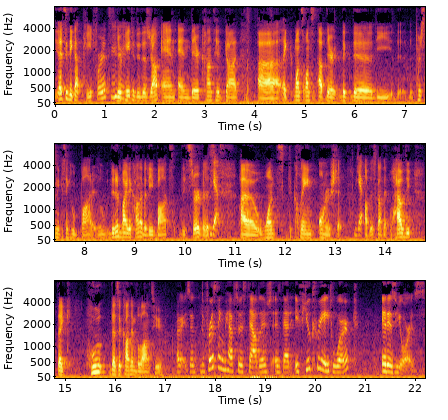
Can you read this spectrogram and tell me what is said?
let's say they got paid for it, they're paid to do this job, and and their content got uh, like once once it's up there, the the the, the person who bought it, who didn't buy the content, but they bought the service, Yes. uh, wants to claim ownership Yeah. of this content. How do you, like who does the content belong to? Okay, so the first thing we have to establish is that if you create work, it is yours.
